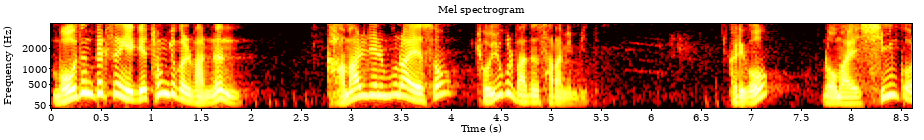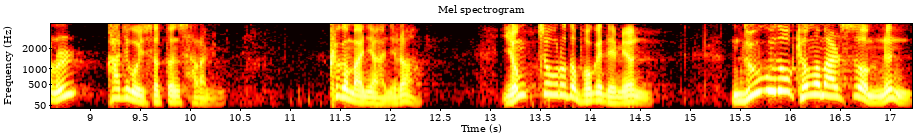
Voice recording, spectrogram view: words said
모든 백성에게 존경을 받는 가말리엘 문화에서 교육을 받은 사람입니다. 그리고 로마의 시민권을 가지고 있었던 사람입니다. 그것만이 아니라 영적으로도 보게 되면 누구도 경험할 수 없는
